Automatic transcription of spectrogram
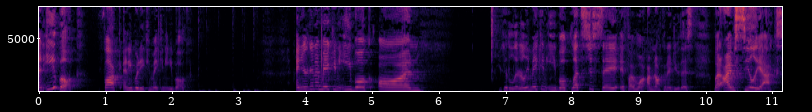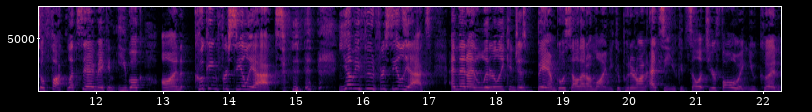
an ebook. Fuck, anybody can make an ebook. And you're gonna make an ebook on you could literally make an ebook. Let's just say if I want, I'm not going to do this, but I'm celiac. So fuck, let's say I make an ebook on cooking for celiacs, yummy food for celiacs. And then I literally can just bam, go sell that online. You could put it on Etsy. You could sell it to your following. You could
